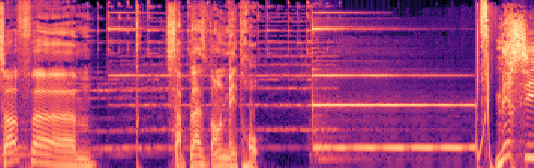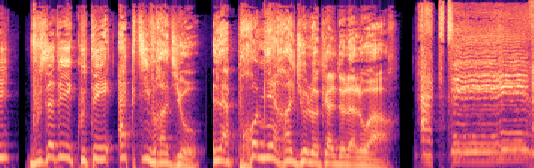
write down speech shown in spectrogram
sauf euh, sa place dans le métro. Merci. Vous avez écouté Active Radio, la première radio locale de la Loire. Active.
